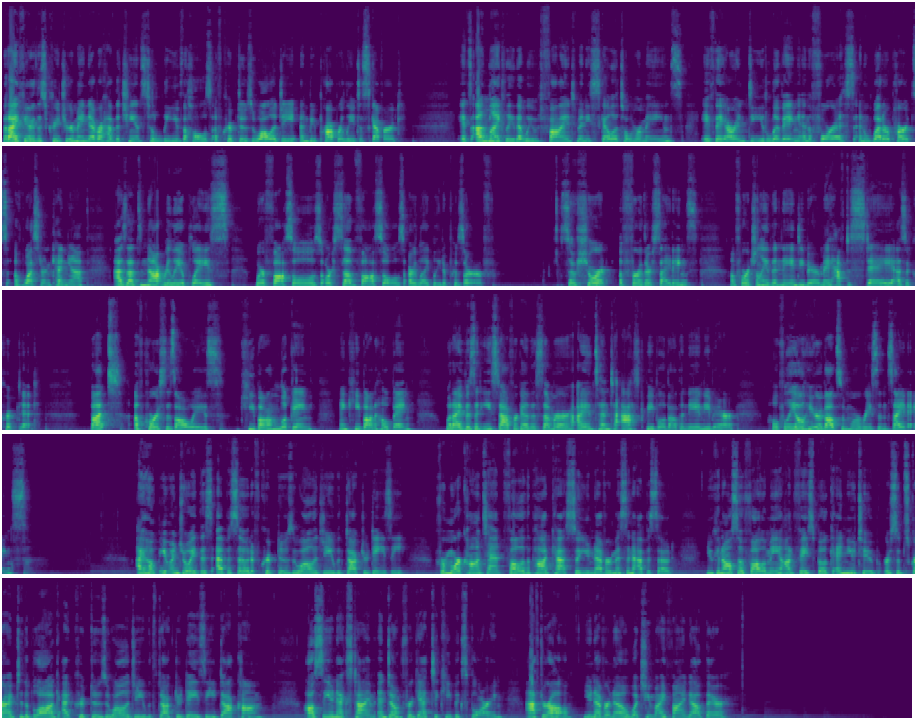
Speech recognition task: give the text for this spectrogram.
But I fear this creature may never have the chance to leave the halls of cryptozoology and be properly discovered. It's unlikely that we would find many skeletal remains if they are indeed living in the forests and wetter parts of Western Kenya, as that's not really a place where fossils or subfossils are likely to preserve. So, short of further sightings, unfortunately, the Nandi bear may have to stay as a cryptid. But, of course, as always, keep on looking and keep on hoping. When I visit East Africa this summer, I intend to ask people about the Nandi bear Hopefully, I'll hear about some more recent sightings. I hope you enjoyed this episode of Cryptozoology with Dr. Daisy. For more content, follow the podcast so you never miss an episode. You can also follow me on Facebook and YouTube or subscribe to the blog at cryptozoologywithdrdaisy.com. I'll see you next time, and don't forget to keep exploring. After all, you never know what you might find out there.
